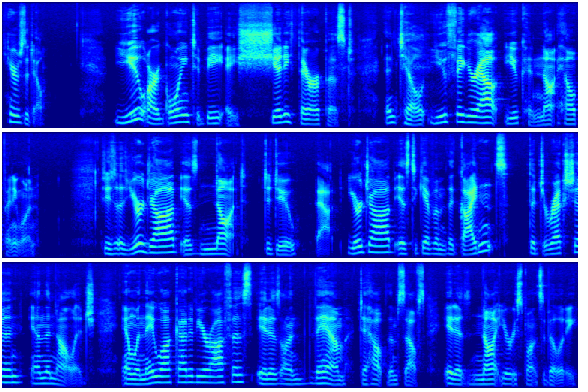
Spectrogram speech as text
here's the deal. You are going to be a shitty therapist until you figure out you cannot help anyone. She says, Your job is not to do that. Your job is to give them the guidance, the direction, and the knowledge. And when they walk out of your office, it is on them to help themselves. It is not your responsibility.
